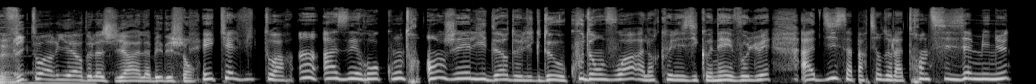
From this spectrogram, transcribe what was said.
Victoire hier de la GIA à la Baie des Champs. Et quelle victoire 1 à 0 contre Angers, leader de Ligue 2 au coup d'envoi, alors que les Iconais évoluaient à 10 à partir de la 36e minute.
